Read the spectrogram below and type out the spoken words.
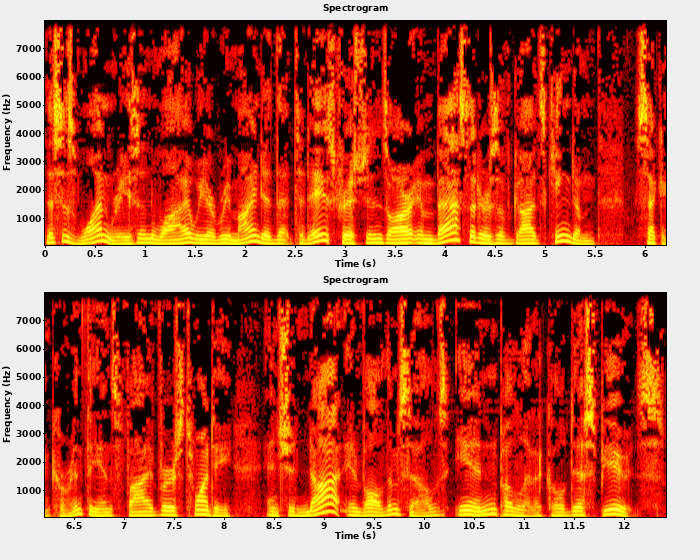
This is one reason why we are reminded that today's Christians are ambassadors of God's kingdom, 2 Corinthians 5 verse 20, and should not involve themselves in political disputes.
